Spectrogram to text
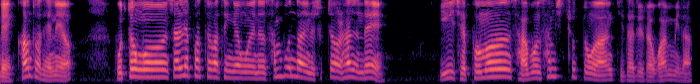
네, 카운터가 되네요. 보통은 Salifert 같은 경우에는 3분 단위로 측정을 하는데 이 제품은 4분 30초 동안 기다리라고 합니다.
